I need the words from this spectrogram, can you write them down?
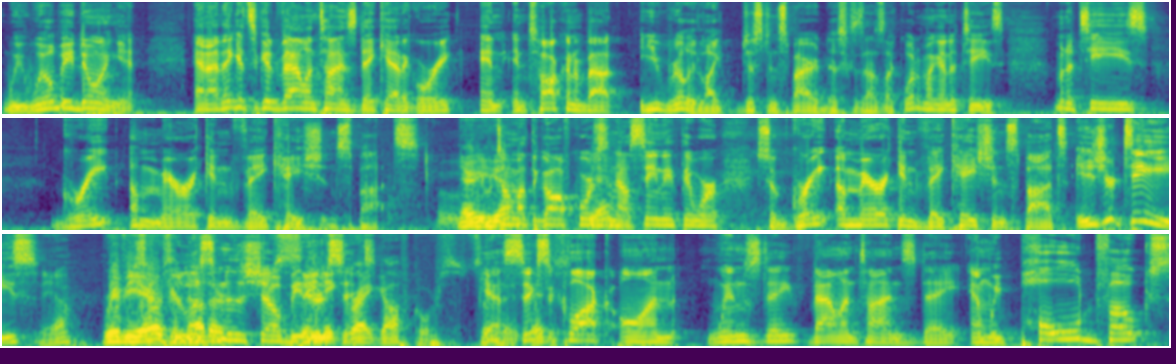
we will be doing it. And I think it's a good Valentine's Day category. And and talking about you really like just inspired this because I was like, what am I going to tease? I'm going to tease great American vacation spots. There we you were go. talking about the golf courses Yeah. and how scenic they were. So great American vacation spots is your tease. Yeah. Riviera So if you're listening to the show, be there scenic, six. great golf course. So yeah, they- six they just- o'clock on Wednesday, Valentine's Day, and we polled folks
